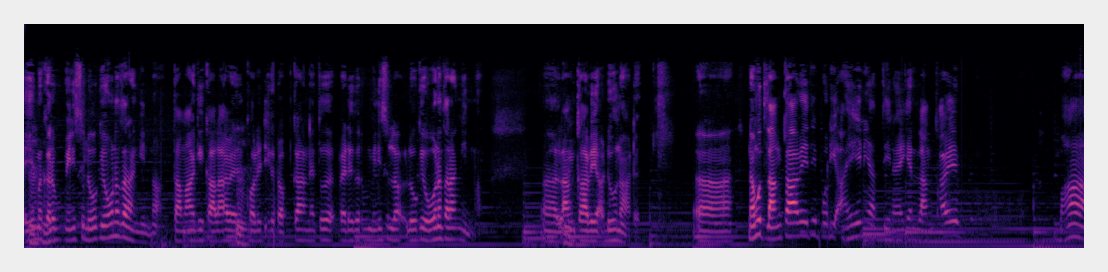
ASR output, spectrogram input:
එහම කර මිනිස්සු ලෝක ඕන තරන්ගන්න තමාගේ කලාව කොලිටික ටොප්කා නැතුව වැඩකරු මිනිසු ලෝක ඕන තරන්ගන්න ලංකාවේ අඩුනාට නමුත් ලංකාවේදී පොඩි අහනි අත්තින ගැන ලංකාවේ මහා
